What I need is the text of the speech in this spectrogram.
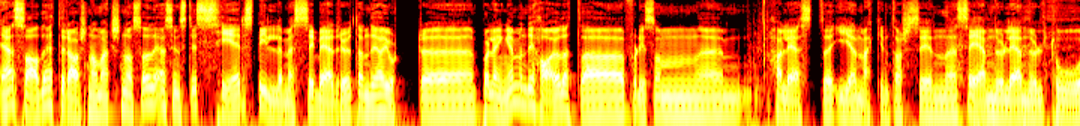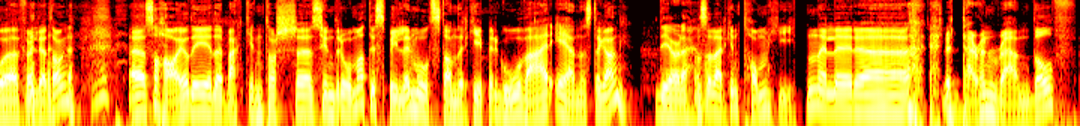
jeg, sa det etter Arsenal-matchen også, jeg syns de ser spillemessig bedre ut enn de har gjort eh, på lenge, men de har jo dette, for de som eh, har lest Ian McIntosh sin eh, CM0102-føljetong, eh, så har jo de det McIntosh-syndromet, at de spiller motstanderkeeper god hver eneste gang. De gjør det. Altså Verken Tom Heaton eller, eller Darren Randolph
